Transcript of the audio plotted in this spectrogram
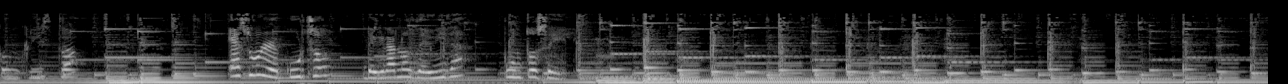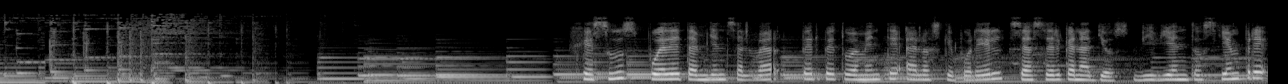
con Cristo es un recurso de granosdevida.cl. Jesús puede también salvar perpetuamente a los que por Él se acercan a Dios, viviendo siempre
